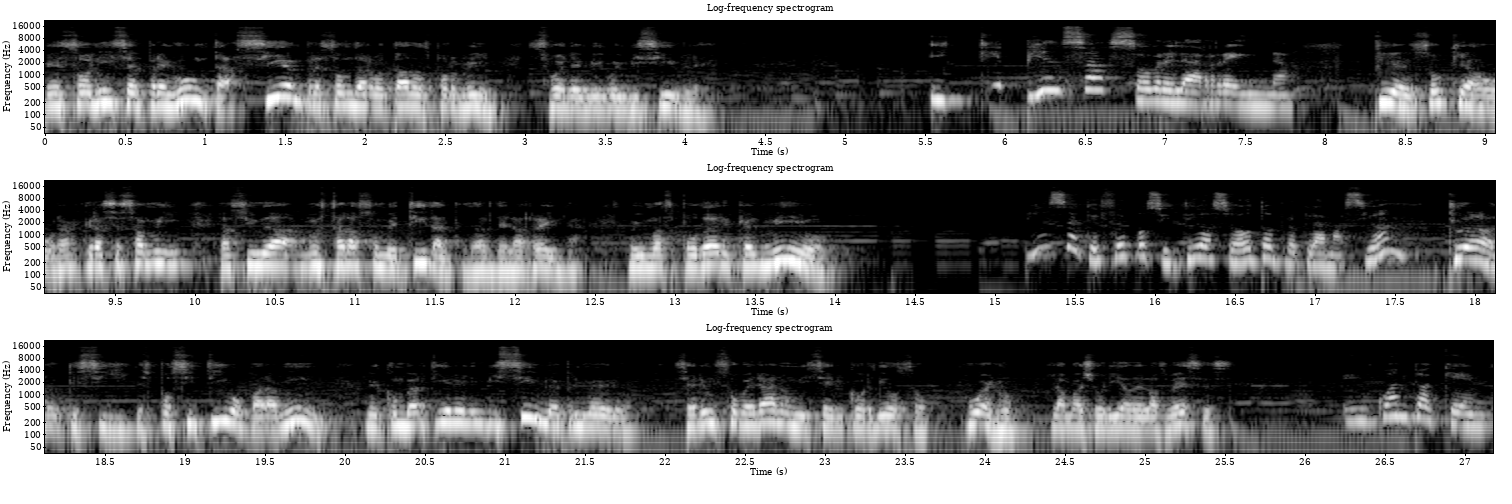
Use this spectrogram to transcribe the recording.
Eso ni se pregunta, siempre son derrotados por mí, su enemigo invisible. ¿Y qué piensa sobre la reina? Pienso que ahora, gracias a mí, la ciudad no estará sometida al poder de la reina. No hay más poder que el mío. ¿Piensa que fue positivo su autoproclamación? Claro que sí, es positivo para mí. Me convertí en el invisible primero. Seré un soberano misericordioso. Bueno, la mayoría de las veces. En cuanto a Kent,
